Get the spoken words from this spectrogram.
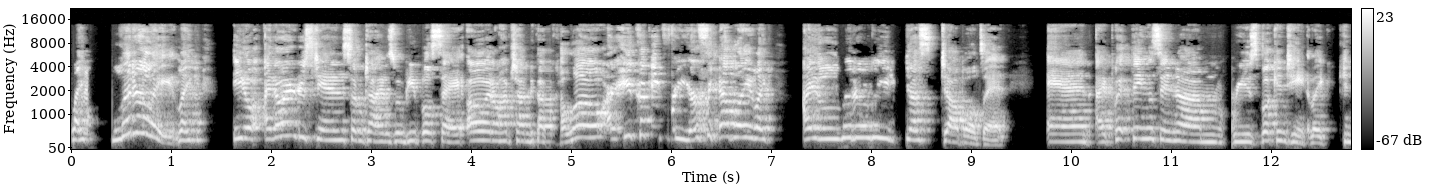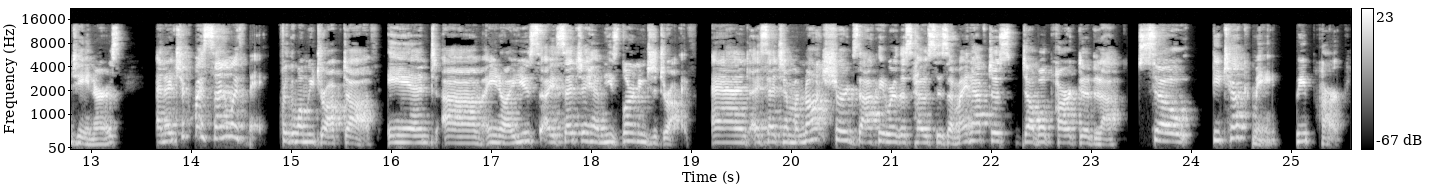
Like literally, like, you know, I don't understand sometimes when people say, Oh, I don't have time to cook. Hello, are you cooking for your family? Like I literally just doubled it. And I put things in um, reusable contain- like containers. And I took my son with me for the one we dropped off. And, um, you know, I used, I said to him, he's learning to drive. And I said to him, I'm not sure exactly where this house is. I might have to double park, da, da, da. So he took me, we parked.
